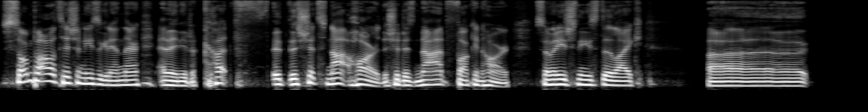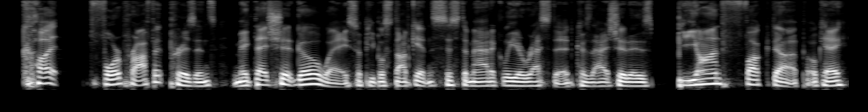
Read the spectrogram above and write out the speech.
some politician needs to get in there and they need to cut. F- it, this shit's not hard. This shit is not fucking hard. Somebody just needs to like uh, cut for profit prisons, make that shit go away so people stop getting systematically arrested because that shit is beyond fucked up. Okay.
